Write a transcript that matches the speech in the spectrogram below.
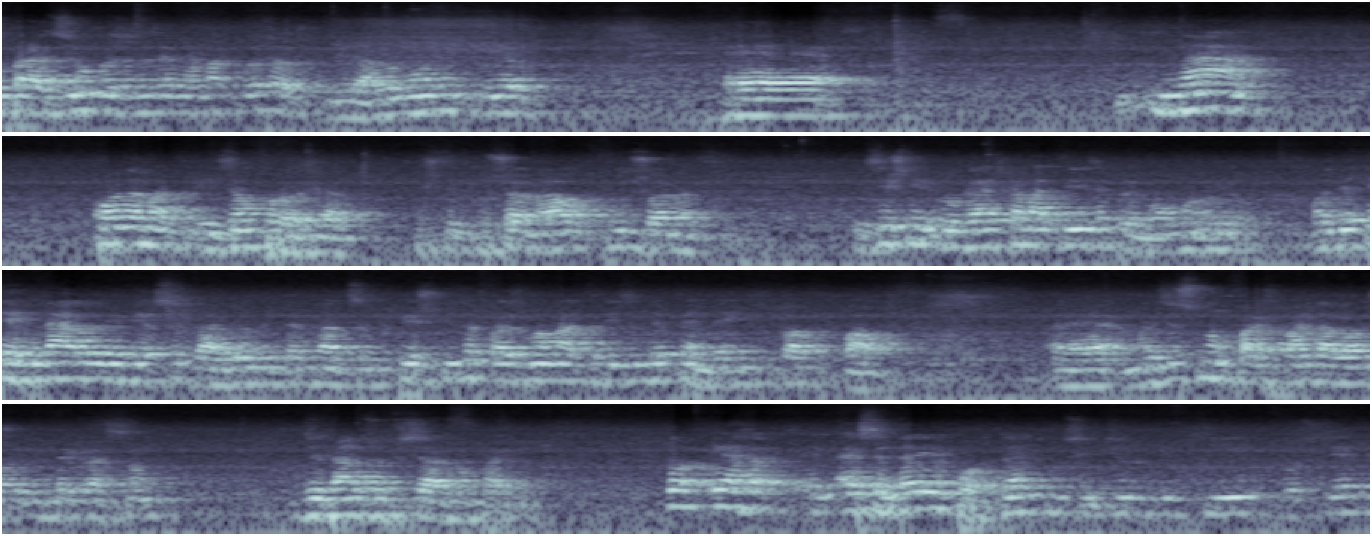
No Brasil, mais ou menos é a mesma coisa, no mundo inteiro. É, na, quando a matriz é um projeto institucional, funciona assim. Existem lugares que a matriz é, por exemplo, uma, uma determinada universidade ou um determinado centro de pesquisa faz uma matriz independente de toca pau. É, mas isso não faz parte da lógica de integração de dados oficiais no país. Então, essa, essa ideia é importante no sentido de que você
